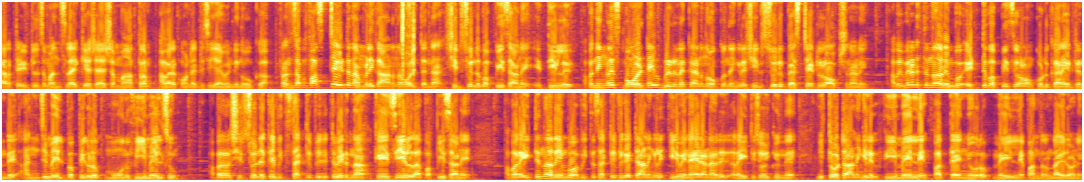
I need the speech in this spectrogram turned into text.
കറക്റ്റ് ഡീറ്റെയിൽസ് മനസ്സിലാക്കിയ ശേഷം മാത്രം അവരെ കോൺടാക്ട് ചെയ്യാൻ വേണ്ടി നോക്കുക. ഫ്രണ്ട്സ് അപ്പോൾ ഫസ്റ്റ് ആയിട്ട് നമ്മൾ ഈ കാണുന്ന പോലെ തന്നെ ഷിറ്റ്സുവിന്റെ പപ്പീസ് ആണ് എത്തിയുള്ളത്. അപ്പോൾ നിങ്ങൾ സ്മോൾ ടൈപ്പ് ബ്രീഡിനൊക്കെയാണ് നോക്കുന്നതെങ്കിൽ ഷിറ്റ്സു ഒരു ബെസ്റ്റ് ആയിട്ടുള്ള ഓപ്ഷനാണ് അപ്പോൾ ഇവരുടെ അടുത്ത് എന്ന് പറയുമ്പോൾ എട്ട് പപ്പീസുകളും കൊടുക്കാനായിട്ടുണ്ട്. അഞ്ച് മെയിൽ പപ്പികളും മൂന്ന് ഫീമെയിൽസും അപ്പോൾ ഷിറ്റ്സുവിനൊക്കെ വിത്ത് സർട്ടിഫിക്കറ്റ് വരുന്ന കെ സി ഉള്ള പപ്പീസാണ് അപ്പോൾ റേറ്റ് എന്ന് പറയുമ്പോൾ വിത്ത് സർട്ടിഫിക്കറ്റ് ആണെങ്കിൽ ഇരുപതിനായിരമാണ് അവർ റേറ്റ് ചോദിക്കുന്നത്. വിത്തൗട്ട് ആണെങ്കിൽ ഫീമെയിലിന് പത്ത് അഞ്ഞൂറും മെയിലിന് പന്ത്രണ്ടായിരമാണ്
